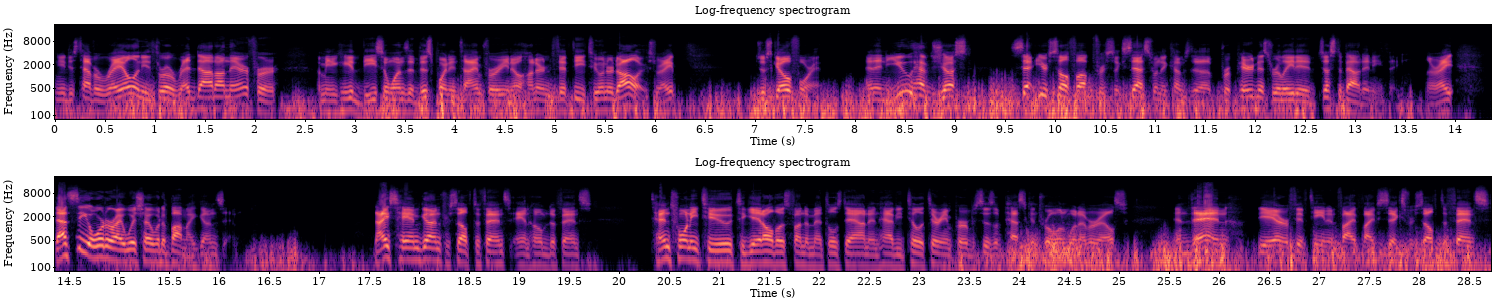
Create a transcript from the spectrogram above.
you just have a rail and you throw a red dot on there for, I mean, you can get decent ones at this point in time for, you know, $150, $200, right? Just go for it. And then you have just set yourself up for success when it comes to preparedness related just about anything, all right? That's the order I wish I would have bought my guns in. Nice handgun for self-defense and home defense. 1022 to get all those fundamentals down and have utilitarian purposes of pest control and whatever else. And then the AR-15 and 5.56 for self-defense.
